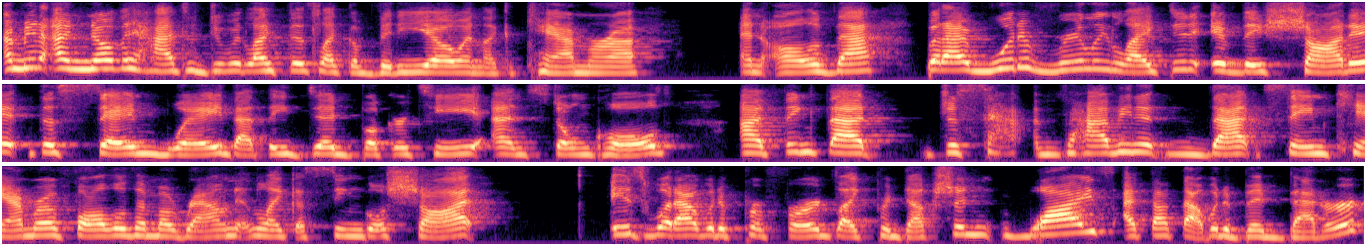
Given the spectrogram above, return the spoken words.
I mean, I know they had to do it like this, like a video and like a camera and all of that, but I would have really liked it if they shot it the same way that they did Booker T and Stone Cold. I think that just ha- having it that same camera follow them around in like a single shot is what I would have preferred, like production wise. I thought that would have been better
